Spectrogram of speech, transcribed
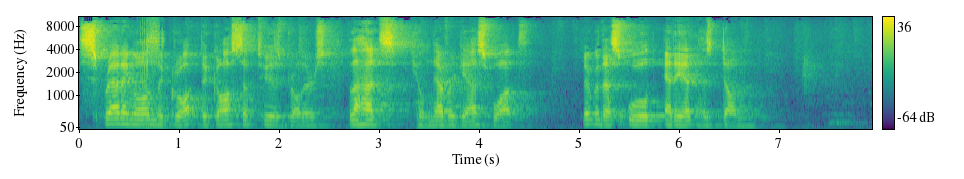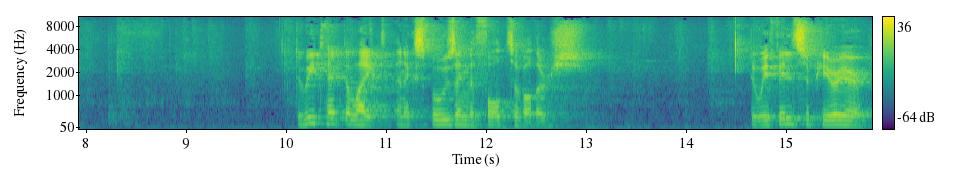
spreading on the, gro- the gossip to his brothers. Lads, you'll never guess what. Look what this old idiot has done. Do we take delight in exposing the faults of others? Do we feel superior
